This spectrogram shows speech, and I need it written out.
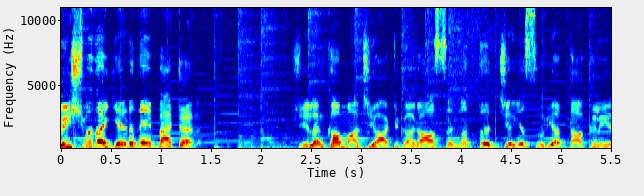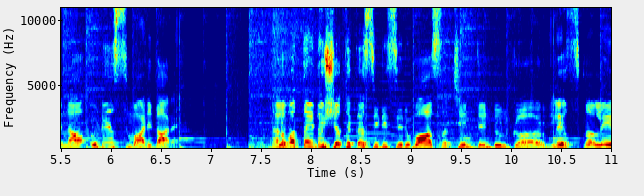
ವಿಶ್ವದ ಎರಡನೇ ಬ್ಯಾಟರ್ ಶ್ರೀಲಂಕಾ ಮಾಜಿ ಆಟಗಾರ ಸನ್ನತ್ ಜಯಸೂರ್ಯ ದಾಖಲೆಯನ್ನ ಉಡಿಸ್ ಮಾಡಿದ್ದಾರೆ. ನಲವತ್ತೈದು ಶತಕ ಸಿಡಿಸಿರುವ ಸಚಿನ್ ತೆಂಡೂಲ್ಕರ್ ಲಿಸ್ಟ್ನಲ್ಲೇ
